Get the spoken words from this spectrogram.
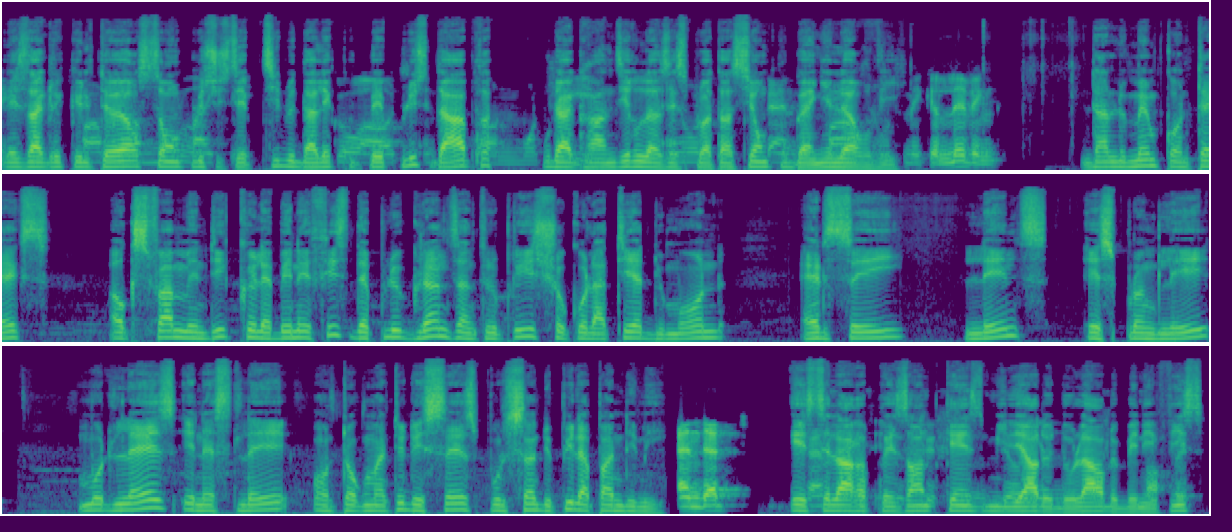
Les agriculteurs sont plus susceptibles d'aller couper plus d'arbres ou d'agrandir leurs exploitations pour gagner leur vie. Dans le même contexte, Oxfam indique que les bénéfices des plus grandes entreprises chocolatières du monde, RCI, Lindt et Sprungly, Mondelez et Nestlé ont augmenté de 16% depuis la pandémie. Et cela représente 15 milliards de dollars de bénéfices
